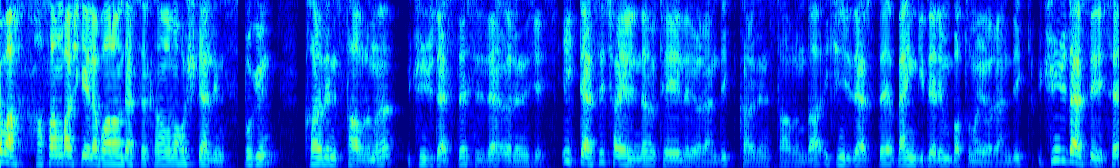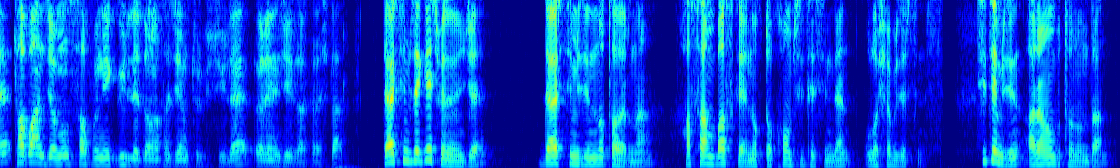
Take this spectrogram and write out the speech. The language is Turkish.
Merhaba, Hasan Başka ile Bağlama Dersleri kanalıma hoş geldiniz. Bugün Karadeniz tavrını 3. derste sizle öğreneceğiz. İlk dersi çay elinden öteye ile öğrendik Karadeniz tavrında. İkinci derste ben giderim Batum'u öğrendik. Üçüncü derste ise tabancamın sapını gülle donatacağım türküsüyle öğreneceğiz arkadaşlar. Dersimize geçmeden önce dersimizin notalarına hasanbaskaya.com sitesinden ulaşabilirsiniz. Sitemizin arama butonundan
